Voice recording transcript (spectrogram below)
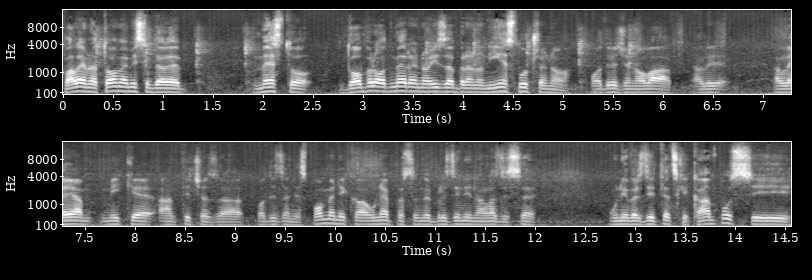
Hvala im na tome, mislim da je mesto dobro odmereno, izabrano, nije slučajno određena ova ali, aleja Mike Antića za podizanje spomenika, u neposrednoj blizini nalazi se univerzitetski kampus i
